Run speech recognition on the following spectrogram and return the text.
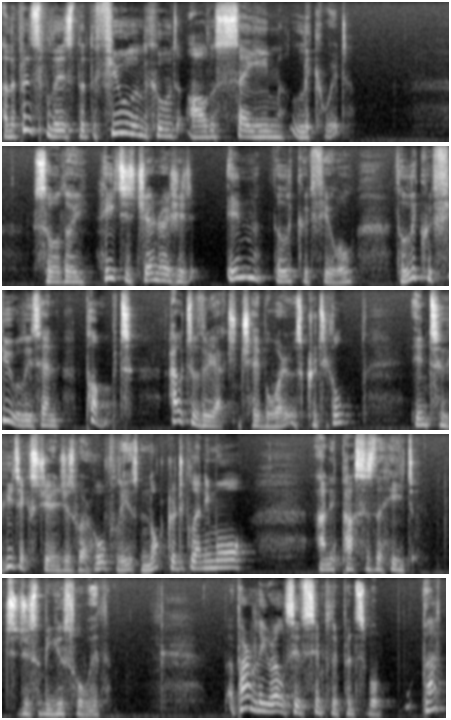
And the principle is that the fuel and the coolant are the same liquid. So the heat is generated in the liquid fuel. The liquid fuel is then pumped out of the reaction chamber where it was critical into heat exchangers where hopefully it's not critical anymore and it passes the heat to do something useful with. Apparently relatively simple in principle. That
